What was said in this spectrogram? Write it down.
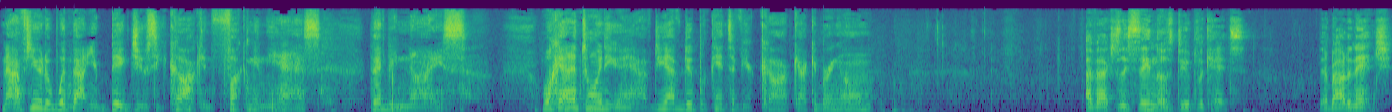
Now, if you were to whip out your big juicy cock and fuck me in the ass, that'd be nice. What kind of toy do you have? Do you have duplicates of your cock I could bring home? I've actually seen those duplicates. They're about an inch.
